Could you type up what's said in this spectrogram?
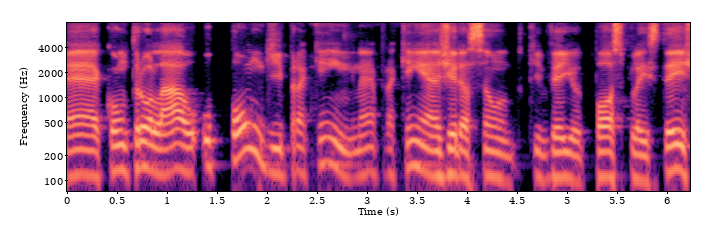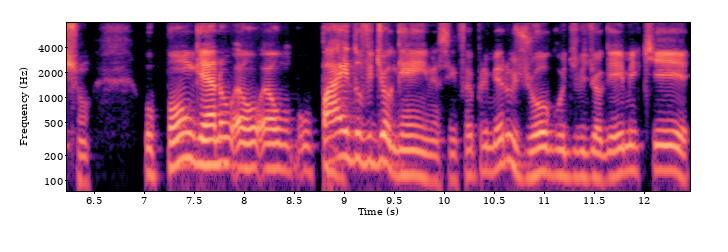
É, controlar o, o Pong para quem, né? Para quem é a geração que veio pós PlayStation, o Pong era o, é o, é o, pai do videogame, assim, foi o primeiro jogo de videogame que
